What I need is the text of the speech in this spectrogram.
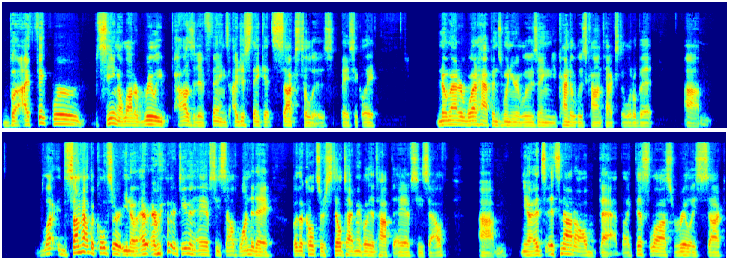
but I think we're seeing a lot of really positive things. I just think it sucks to lose, basically. No matter what happens when you're losing, you kind of lose context a little bit. Um, somehow the Colts are, you know, every other team in the AFC South won today, but the Colts are still technically atop the AFC South. Um, you know, it's it's not all bad. Like this loss really sucked.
